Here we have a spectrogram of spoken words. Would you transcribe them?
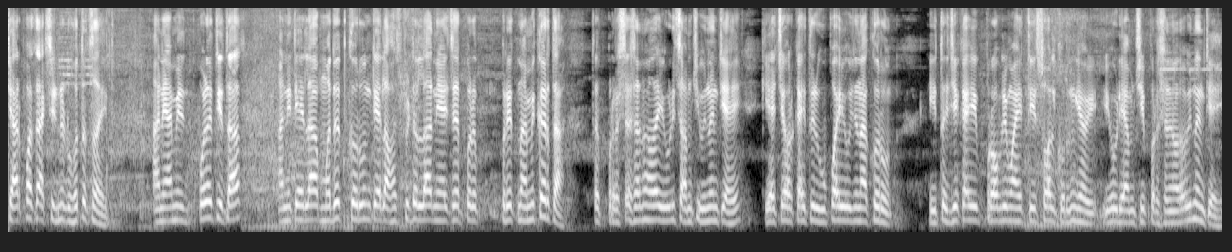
चार पाच ॲक्सिडेंट होतच आहेत. आणि आम्ही पळत येतात आणि त्याला मदत करून त्याला हॉस्पिटलला न्यायचा प्र प्रयत्न आम्ही करता. तर प्रशासनाला एवढीच आमची विनंती आहे की याच्यावर काहीतरी उपाययोजना करून इथं जे काही प्रॉब्लेम आहे ते सॉल्व करून घ्यावे एवढी आमची प्रशासनाला विनंती आहे.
